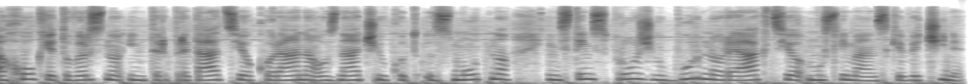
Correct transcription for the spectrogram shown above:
Ahok je to vrstno interpretacijo Korana označil kot zmotno in s tem sprožil burno reakcijo muslimanske večine.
